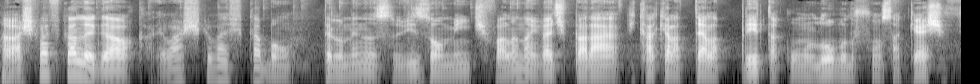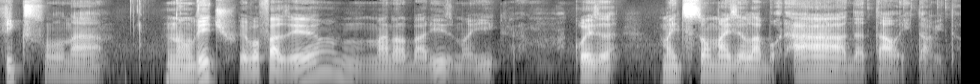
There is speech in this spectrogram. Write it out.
Eu acho que vai ficar legal, cara. Eu acho que vai ficar bom. Pelo menos visualmente falando, ao invés de parar, ficar aquela tela preta com o logo do FunsaCast fixo na, no vídeo, eu vou fazer um malabarismo aí, cara. Uma coisa, uma edição mais elaborada, tal e tal e tal.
